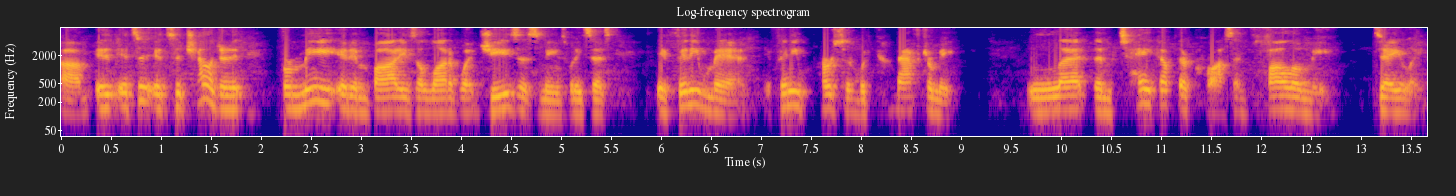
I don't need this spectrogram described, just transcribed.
um, it, it's a it's a challenge, and it, for me, it embodies a lot of what Jesus means when he says, "If any man, if any person would come after me, let them take up their cross and follow me daily.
